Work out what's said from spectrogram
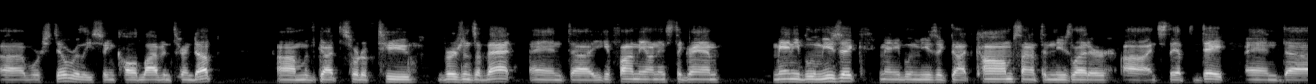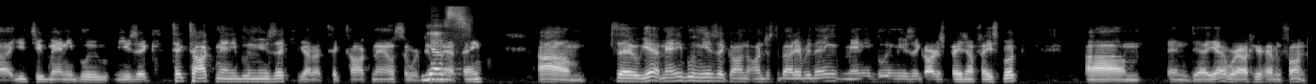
Uh, we're still releasing called Live and Turned Up. Um, we've got sort of two versions of that, and uh, you can find me on Instagram, Manny Blu Music, MannyBluMusic.com. Sign up to the newsletter uh, and stay up to date. And uh, YouTube, Manny Blu Music, TikTok, Manny Blu Music. You got a TikTok now, so we're doing Yes. that thing. Um, so yeah, Manny Blu Music on on just about everything. Manny Blu Music artist page on Facebook. Um, and uh, yeah, we're out here having fun.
